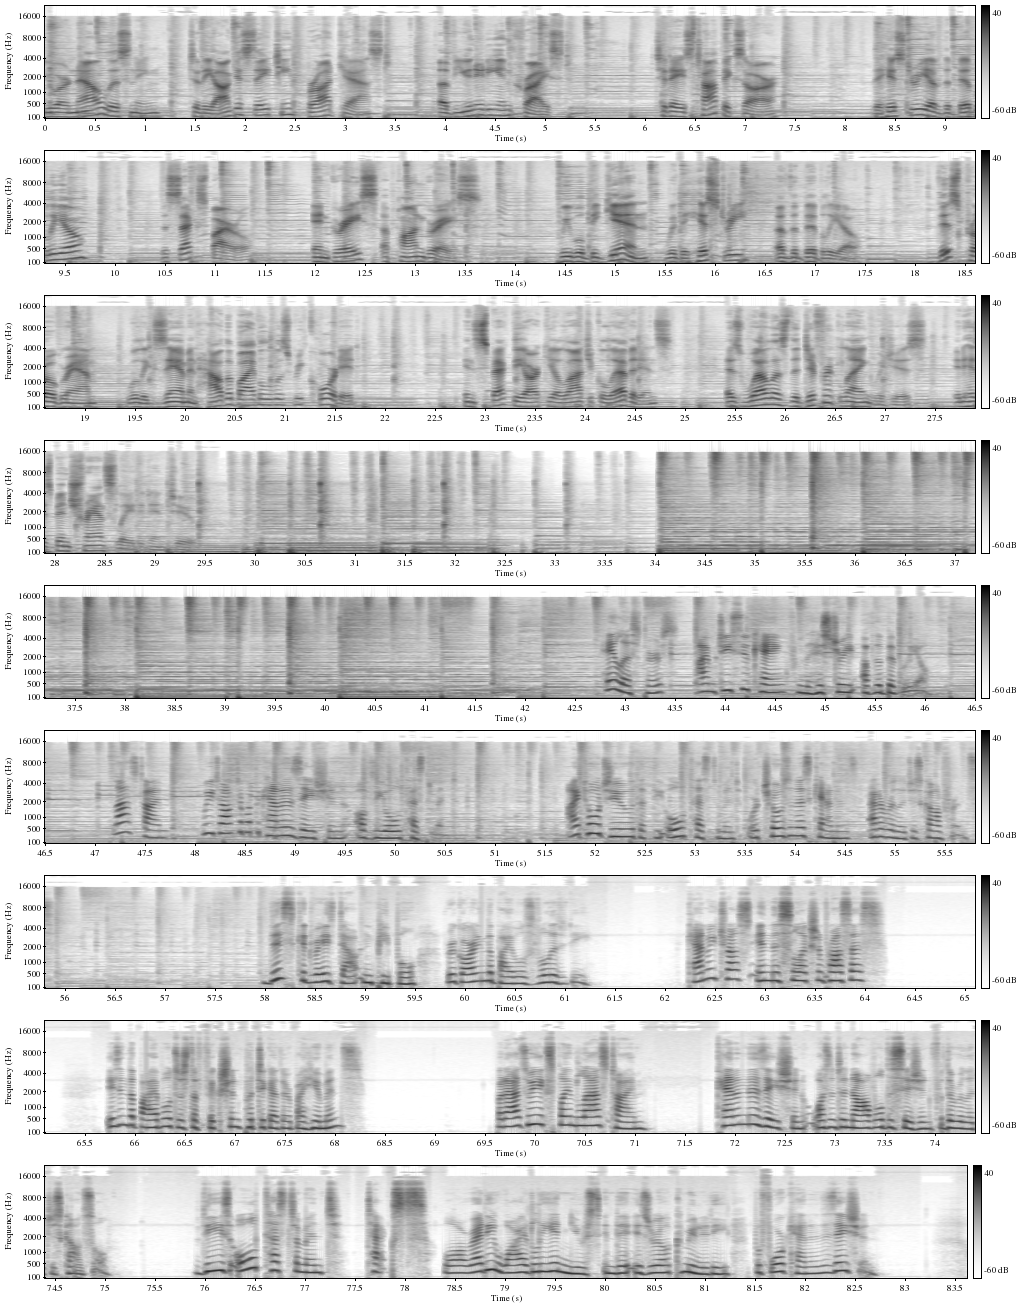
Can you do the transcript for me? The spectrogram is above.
You are now listening to the August 18th broadcast of Unity in Christ. Today's topics are the history of the Biblio, the sex spiral, and grace upon grace. We will begin with the history of the Biblio. This program will examine how the Bible was recorded, inspect the archaeological evidence, as well as the different languages it has been translated into. Hey listeners, I'm Jisoo Kang from the History of the Biblio. Last time, we talked about the canonization of the Old Testament. I told you that the Old Testament were chosen as canons at a religious conference. This could raise doubt in people regarding the Bible's validity. Can we trust in this selection process? Isn't the Bible just a fiction put together by humans? But as we explained last time, canonization wasn't a novel decision for the religious council. These Old Testament texts were already widely in use in the Israel community before canonization.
